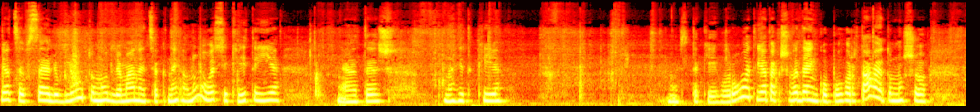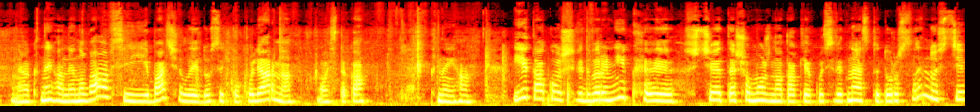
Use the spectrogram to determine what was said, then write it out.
Я це все люблю, тому для мене ця книга, ну, ось і квіти є е, теж нагідки. Ось такий город. Я так швиденько погортаю, тому що е, книга не нова, всі її бачили і досить популярна. Ось така книга. І також від Веронік е, ще те, що можна так якось віднести до рослинності.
